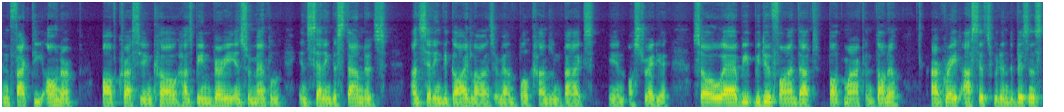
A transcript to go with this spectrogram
In fact, the owner of Crassier & Co. has been very instrumental in setting the standards and setting the guidelines around bulk handling bags in Australia. So uh, we, we do find that both Mark and Donna are great assets within the business,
